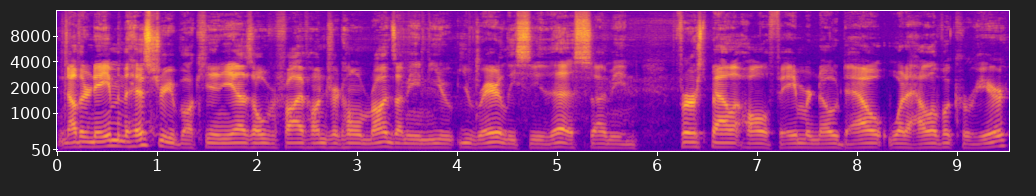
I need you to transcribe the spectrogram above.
another name in the history book, and he has over 500 home runs. I mean, you you rarely see this. I mean, first ballot Hall of Famer, no doubt. What a hell of a career.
